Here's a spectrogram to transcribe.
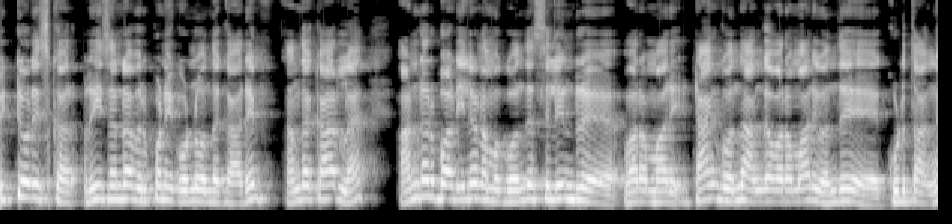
விக்டோரிஸ் கார் ரீசெண்டாக விற்பனை கொண்டு வந்த காரு அந்த காரில் அண்டர் பாடியில் நமக்கு வந்து சிலிண்ட்ரு வர மாதிரி டேங்க் வந்து அங்கே வர மாதிரி வந்து கொடுத்தாங்க.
